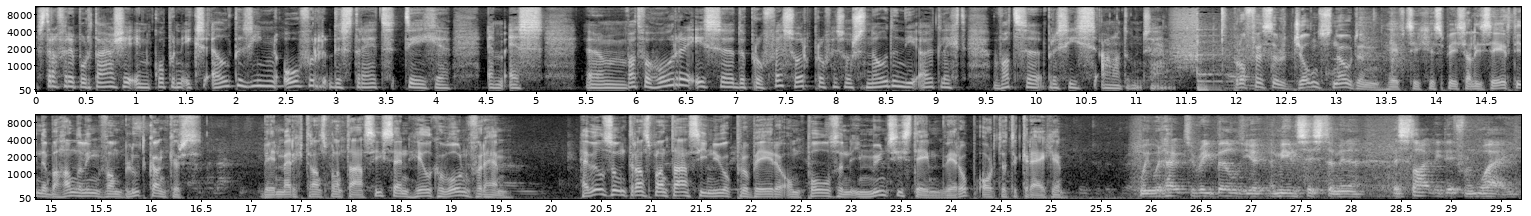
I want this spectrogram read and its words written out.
strafreportage in Koppen XL te zien over de strijd tegen MS. Um, wat we horen is uh, de professor, professor Snowden, die uitlegt wat ze precies aan het doen zijn. Professor John Snowden heeft zich gespecialiseerd in de behandeling van bloedkankers. Beenmergtransplantaties zijn heel gewoon voor hem. Hij wil zo'n transplantatie nu ook proberen om Paul zijn immuunsysteem weer op orde te krijgen. We would hope to rebuild your immune system in a, a slightly different way.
